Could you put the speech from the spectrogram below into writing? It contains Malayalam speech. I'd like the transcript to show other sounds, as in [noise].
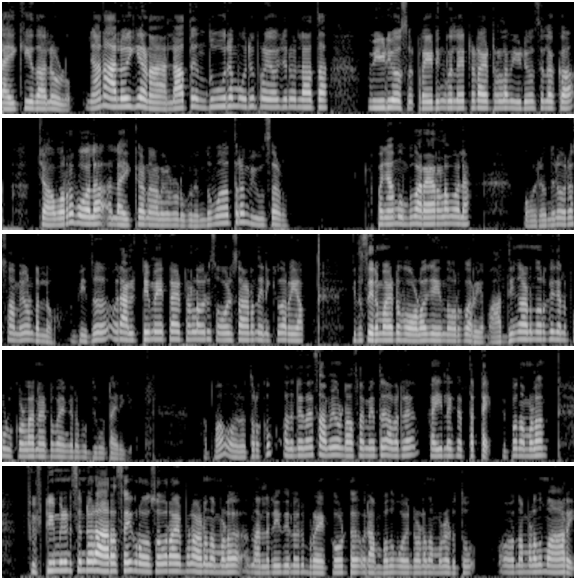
ലൈക്ക് ചെയ്താലേ ഉള്ളൂ. ഞാൻ ആലോചിക്കുകയാണ് അല്ലാത്ത എന്തൂരം ഒരു പ്രയോജനമില്ലാത്ത വീഡിയോസ് ട്രേഡിംഗ് റിലേറ്റഡ് ആയിട്ടുള്ള വീഡിയോസിലൊക്കെ ചവറ് പോലെ ലൈക്കാണ് ആളുകൾ കൊടുക്കുന്നത്. എന്തുമാത്രം വ്യൂസാണ് അപ്പം ഞാൻ മുമ്പ് പറയാറുള്ള പോലെ ഓരോന്നിനും ഓരോ സമയമുണ്ടല്ലോ. അപ്പോൾ ഇത് ഒരു അൾട്ടിമേറ്റ് ആയിട്ടുള്ള ഒരു സോഴ്സ് ആണെന്ന് എനിക്കും അറിയാം. ഇത് സ്ഥിരമായിട്ട് ഫോളോ ചെയ്യുന്നവർക്കും അറിയാം. ആദ്യം കാണുന്നവർക്ക് ചിലപ്പോൾ ഉൾക്കൊള്ളാനായിട്ട് ഭയങ്കര ബുദ്ധിമുട്ടായിരിക്കും. അപ്പോൾ ഓരോരുത്തർക്കും അതിന്റേതായ സമയമുണ്ട്. ആ സമയത്ത് അവരുടെ കയ്യിലേക്ക് എത്തട്ടെ. ഇപ്പോൾ നമ്മൾ ഫിഫ്റ്റീൻ മിനിറ്റ്സിന്റെ ഒരു R S I crossover ആയപ്പോഴാണ് നമ്മൾ നല്ല രീതിയിലൊരു ബ്രേക്ക് ഔട്ട് ഒരു അമ്പത് പോയിന്റോളം നമ്മളെടുത്തു. നമ്മളത് മാറി.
